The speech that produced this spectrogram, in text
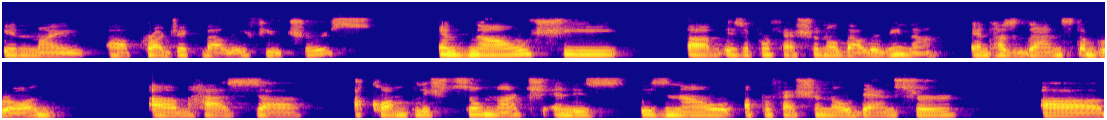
in my uh, project Ballet Futures. And now she um, is a professional ballerina and has danced abroad, um, has uh, accomplished so much, and is is now a professional dancer. Uh,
